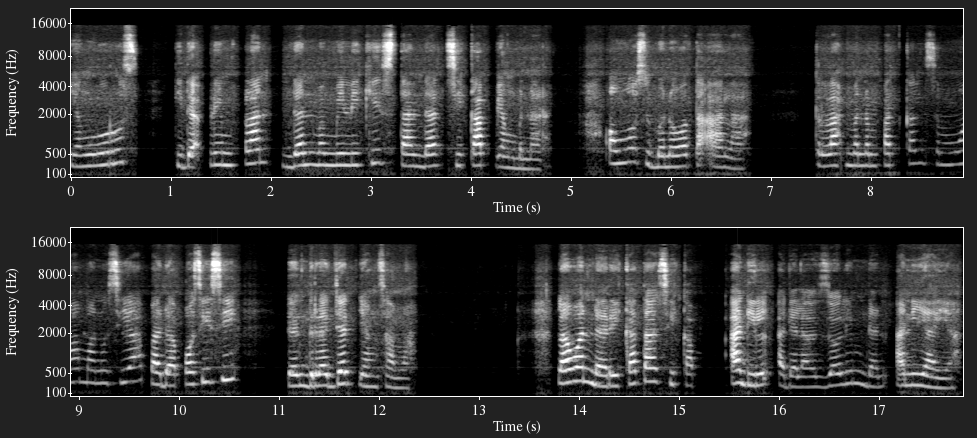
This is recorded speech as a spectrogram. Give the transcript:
yang lurus, tidak pelin-pelan, dan memiliki standar sikap yang benar. Allah Subhanahu wa Ta'ala telah menempatkan semua manusia pada posisi dan derajat yang sama. Lawan dari kata sikap adil adalah zolim dan aniaya.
